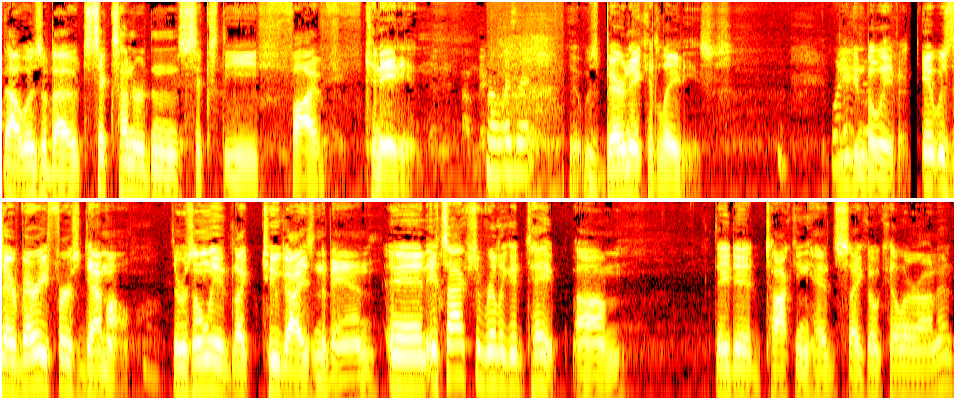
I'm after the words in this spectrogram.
That was about 665 Canadian. What was it? It was Barenaked Ladies. What you can it? believe it. It was their very first demo. There was only like two guys in the band, and it's actually really good tape. Um, they did Talking Heads Psycho Killer on it.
